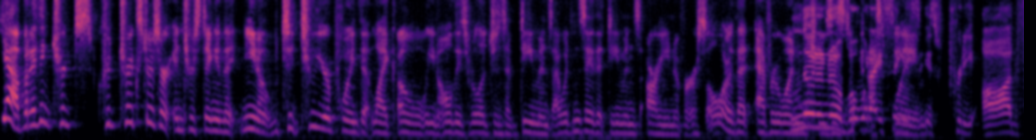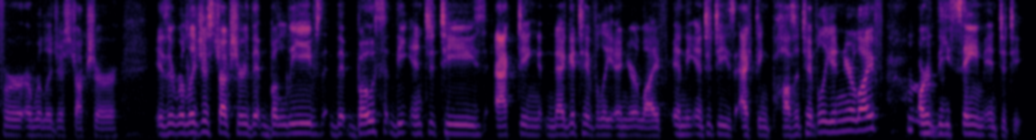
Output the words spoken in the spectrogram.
yeah, but I think tricksters are interesting in that, you know, to, to your point that like, oh, you know, all these religions have demons. I wouldn't say that demons are universal or that everyone. No, no, no. But what I think is, is, pretty odd for a religious structure is a religious structure that believes that both the entities acting negatively in your life and the entities acting positively in your life hmm. are the same entity.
